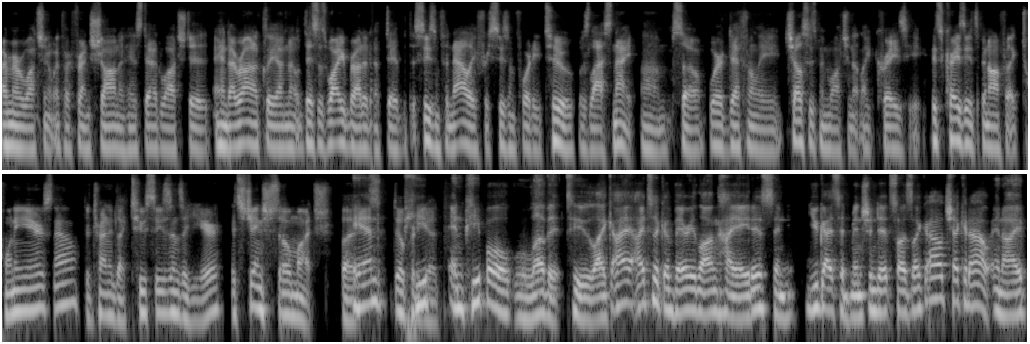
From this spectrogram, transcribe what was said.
I remember watching it with our friend Sean and his dad watched it. And ironically, I know this is why you brought it up, Dave, but the season finale for season 42 was last night. Um, so we're definitely, Chelsea's been watching it like crazy. It's crazy. It's been on for like 20 years now. They're trying to do like two seasons a year. It's changed so much, but and still pretty peop- good. And people love it too. Like I, I took a very long hiatus and you guys had mentioned it. So I was like, I'll check it out. And I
